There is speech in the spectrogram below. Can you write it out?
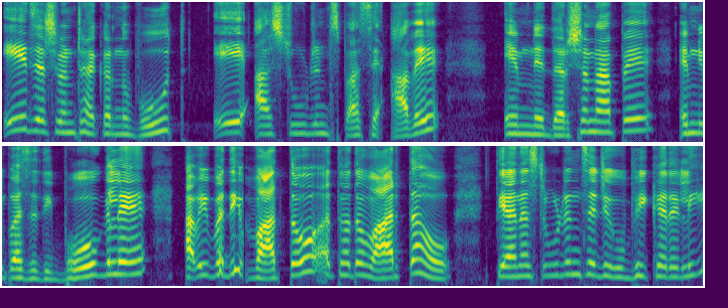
એ જશવંત ઠાકરનું ભૂત એ આ સ્ટુડન્ટ્સ પાસે આવે એમને દર્શન આપે એમની પાસેથી ભોગ લે આવી બધી વાતો અથવા તો વાર્તાઓ ત્યાંના સ્ટુડન્ટ્સે જે ઊભી કરેલી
